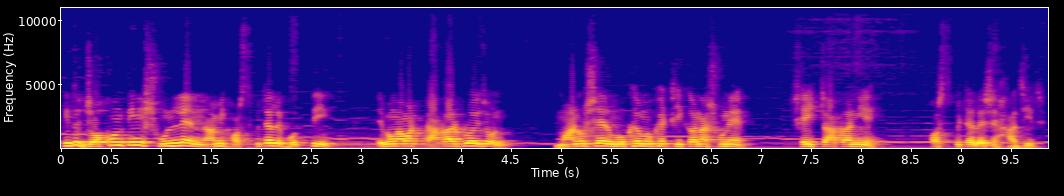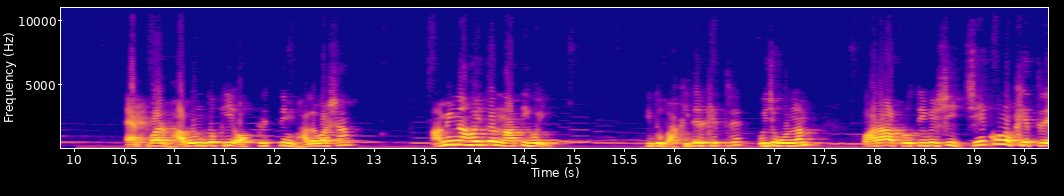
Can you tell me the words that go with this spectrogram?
কিন্তু যখন তিনি শুনলেন আমি হসপিটালে ভর্তি এবং আমার টাকার প্রয়োজন, মানুষের মুখে মুখে ঠিকানা শুনে সেই টাকা নিয়ে হসপিটালে এসে হাজির। একবার ভাবুন তো কি অকৃত্রিম ভালোবাসা? আমি না হয় তোর নাতি হই। কিন্তু বাকিদের ক্ষেত্রে, ওই যে বললাম, পাড়া প্রতিবেশী যে কোনো ক্ষেত্রে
